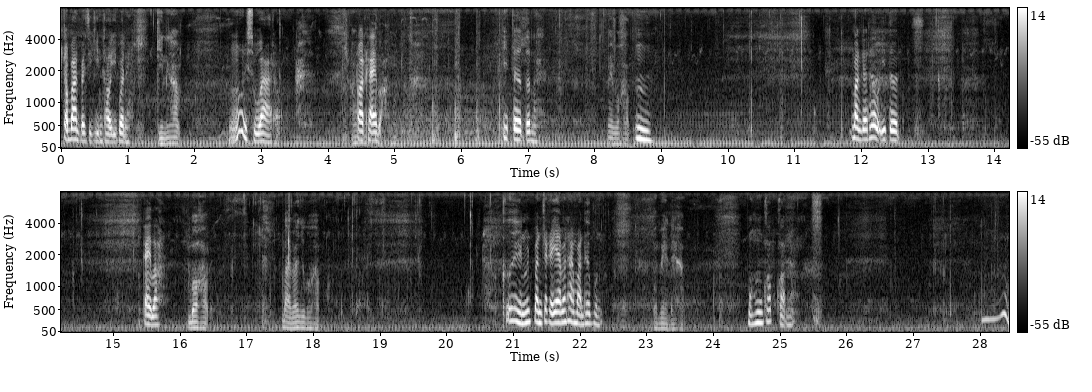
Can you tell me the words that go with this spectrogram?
ำกลับบ้านไปสิกินเขาวอีกว่าเนี่ยกินครับอือสัวทอดทอดไข่บ่อีเตอร์ตัวน่ะแม่บอกครับอืมมันกระเท่าอีเตอร์ไก่ปะบอกครับบ้านมันอยู่บ่ครับคือเห็นมันปั่นจักรยานมาทางบ้านเธอพุ่นโมเมนต์นะครับ มองหุ้งกรอบกรอบๆน่ะอืม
